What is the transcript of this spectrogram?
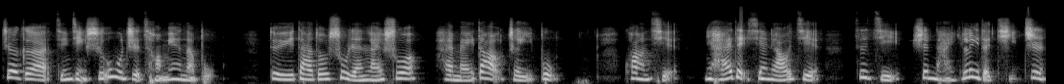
这个仅仅是物质层面的补，对于大多数人来说还没到这一步。况且你还得先了解自己是哪一类的体质，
